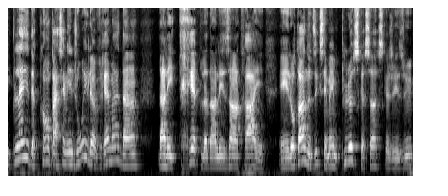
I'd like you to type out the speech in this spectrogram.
plein de compassion. Viens de jouer là, vraiment dans, dans les tripes, dans les entrailles. Et l'auteur nous dit que c'est même plus que ça, ce que Jésus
